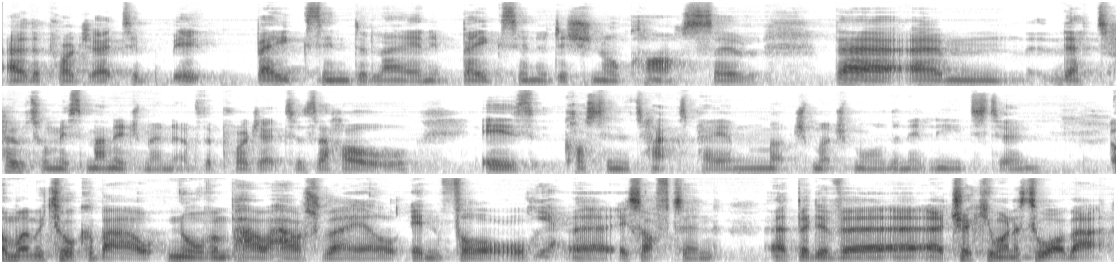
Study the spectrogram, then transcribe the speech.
uh, the project, it, it bakes in delay and it bakes in additional costs. So their um, their total mismanagement of the project as a whole is costing the taxpayer much much more than it needs to. And when we talk about Northern Powerhouse Rail in full, yeah. uh, it's often a bit of a, a tricky one as to what that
